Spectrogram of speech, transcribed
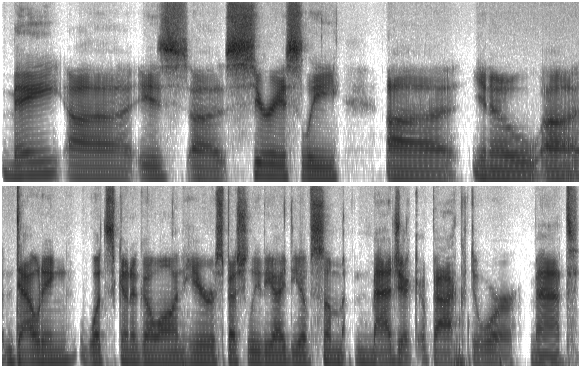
May uh, is uh, seriously uh, you know, uh, doubting what's going to go on here, especially the idea of some magic backdoor, Matt.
